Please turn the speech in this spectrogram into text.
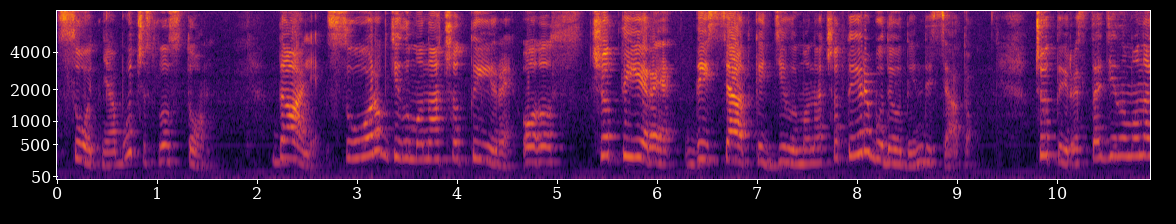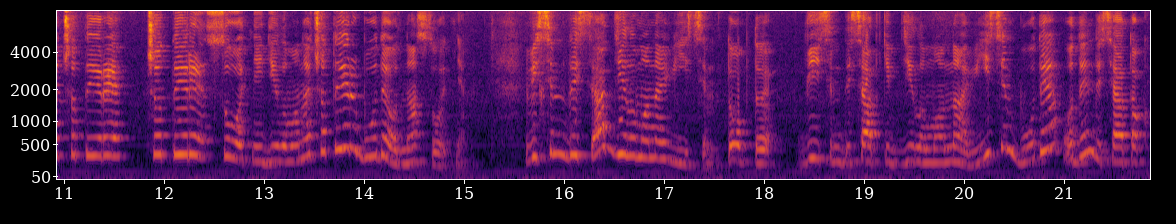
сотня або число 100. Далі 40 ділимо на 4. 4 десятки ділимо на 4 буде 1 десяток. 400 ділимо на 4, 4 сотні ділимо на 4 буде 1 сотня. 80 ділимо на 8, тобто 8 десятків ділимо на 8 буде 1 десяток.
